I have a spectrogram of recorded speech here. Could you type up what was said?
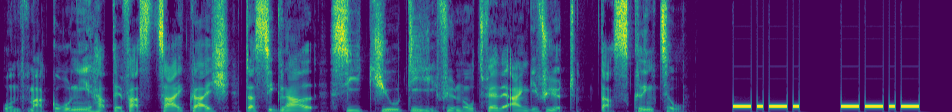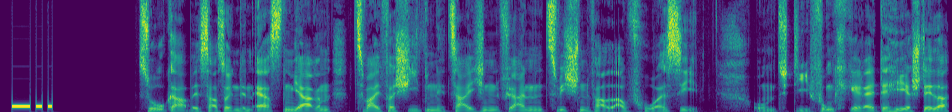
Und Marconi hatte fast zeitgleich das Signal CQD für Notfälle eingeführt. Das klingt so. So gab es also in den ersten Jahren zwei verschiedene Zeichen für einen Zwischenfall auf hoher See. Und die Funkgerätehersteller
